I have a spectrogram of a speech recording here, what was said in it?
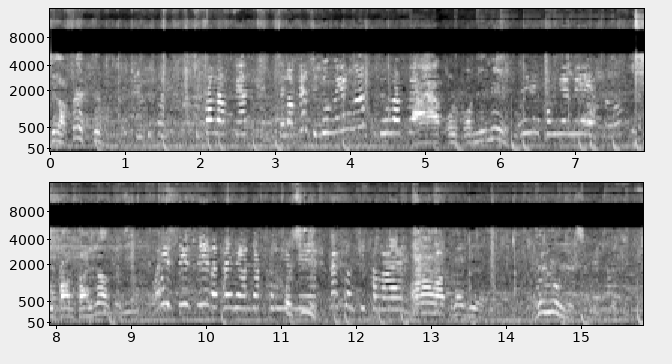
C'est la fête. C'est pas la fête. C'est la fête du domaine, là C'est la fête. Ah, pour le 1er mai. Oui, le 1er mai. Et c'est pas en Thaïlande. Oui, si, si, le Thaïlande, il y a 1er Aussi. mai. Personne qui travaille. Ah, très bien. Des nouilles aussi. Et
